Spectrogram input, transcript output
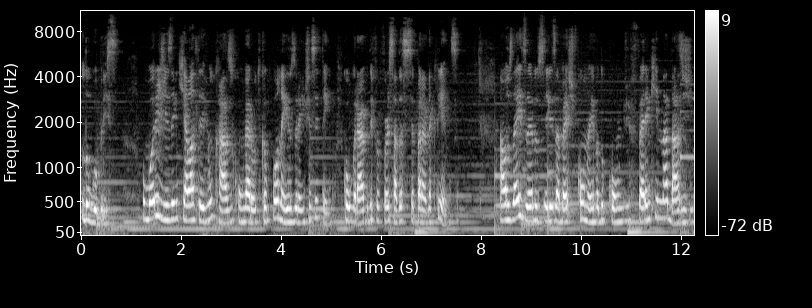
lúgubres. Rumores dizem que ela teve um caso com um garoto camponês durante esse tempo, ficou grávida e foi forçada a se separar da criança. Aos 10 anos, Elizabeth ficou noiva do conde Ferenc Nadasdy,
